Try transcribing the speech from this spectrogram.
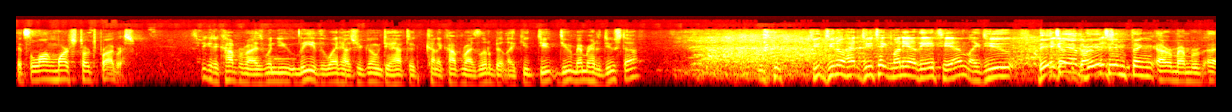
it's a long march towards progress. Speaking of compromise, when you leave the White House, you're going to have to kind of compromise a little bit. Like, you, do, you, do you remember how to do stuff? do, you, do you know how to, do you take money out of the ATM? Like, do you the ATM, the, the, ATM thing, I remember. Uh,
